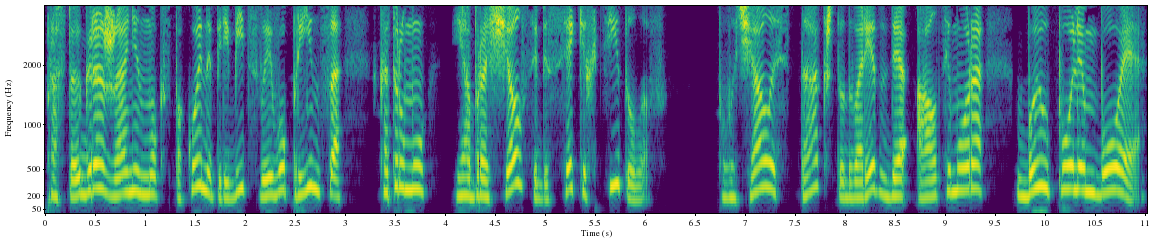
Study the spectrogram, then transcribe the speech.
Простой горожанин мог спокойно перебить своего принца, к которому и обращался без всяких титулов. Получалось так, что дворец для Алтимора был полем боя,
